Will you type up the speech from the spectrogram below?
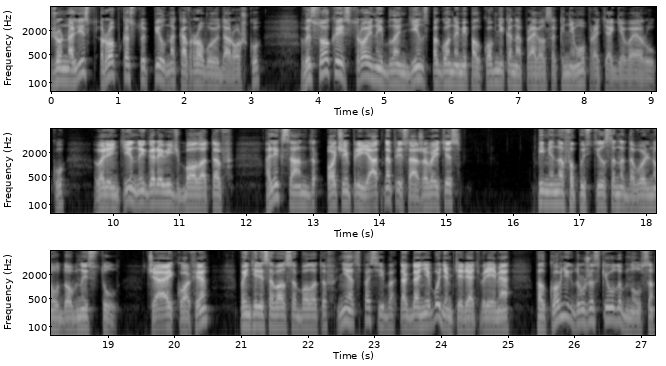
Журналист робко ступил на ковровую дорожку. Высокий, стройный блондин с погонами полковника направился к нему, протягивая руку. «Валентин Игоревич Болотов», «Александр, очень приятно, присаживайтесь». Пименов опустился на довольно удобный стул. «Чай, кофе?» — поинтересовался Болотов. «Нет, спасибо. Тогда не будем терять время». Полковник дружески улыбнулся.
